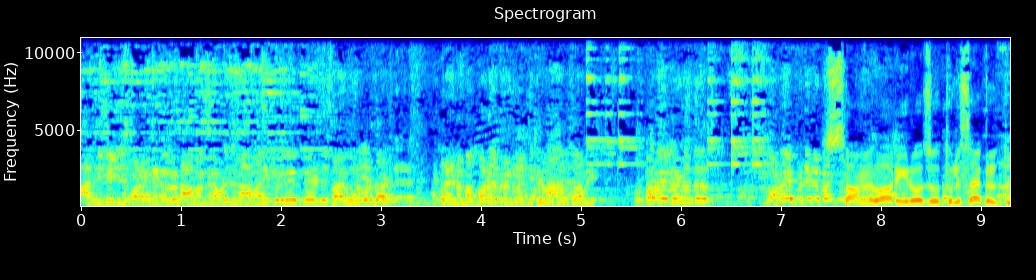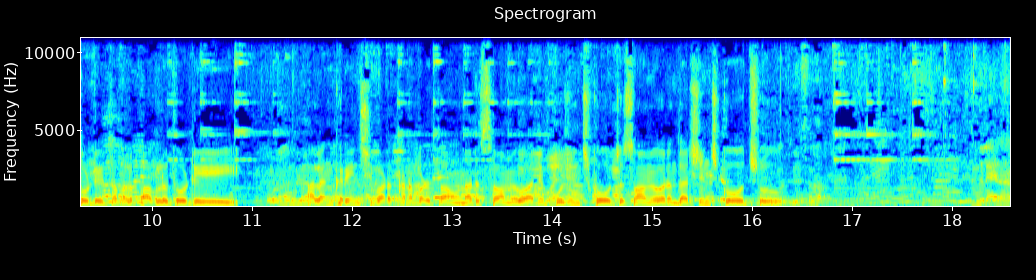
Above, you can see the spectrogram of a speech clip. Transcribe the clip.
ఆదిశేషుడు పడగడలు నామం కనబడింది నామానికి కుడివైపు చూడండి. స్వామి కనబడతాడు అట్లా మా గొడవ ఎప్పుడైనా మంచి కనబడతాడు స్వామి. స్వామివారు ఈరోజు తులసాకులతోటి తమలపాకులతోటి అలంకరించి పడ కనపడుతా ఉన్నారు. స్వామివారిని పూజించుకోవచ్చు స్వామివారిని దర్శించుకోవచ్చు. ఇందులేనా?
